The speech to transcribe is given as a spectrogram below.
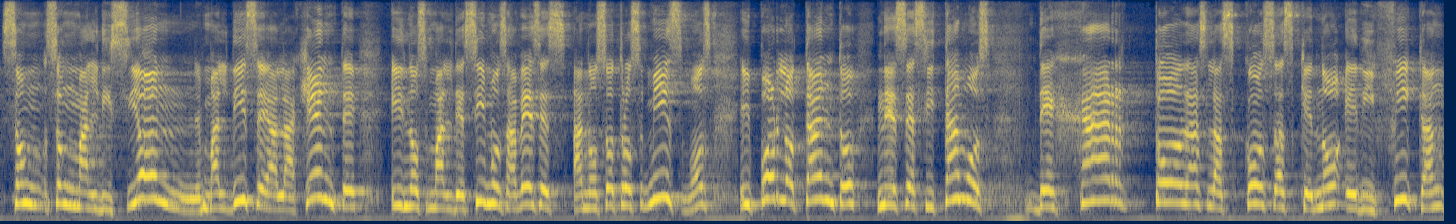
son, son maldición, maldice a la gente y nos maldecimos a veces a nosotros mismos y por lo tanto necesitamos dejar todas las cosas que no edifican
